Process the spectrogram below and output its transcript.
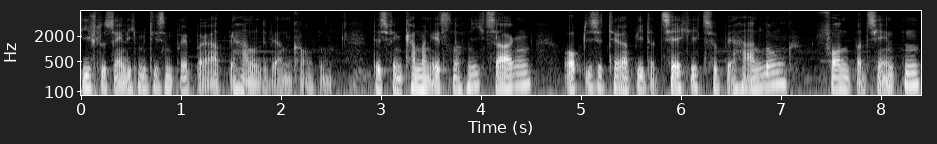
die schlussendlich mit diesem Präparat behandelt werden konnten. Deswegen kann man jetzt noch nicht sagen, ob diese Therapie tatsächlich zur Behandlung von Patienten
